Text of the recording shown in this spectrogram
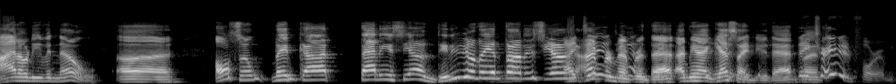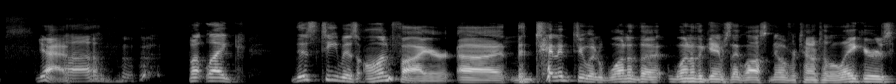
I don't even know. Uh, also, they've got Thaddeus Young. Did you know they had Thaddeus Young? I did, remembered yeah. that. I mean, I guess I knew that. They but, traded for him. yeah, Um, but like this team is on fire. Uh, they tended to in one of the one of the games they lost in overtime to the Lakers.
